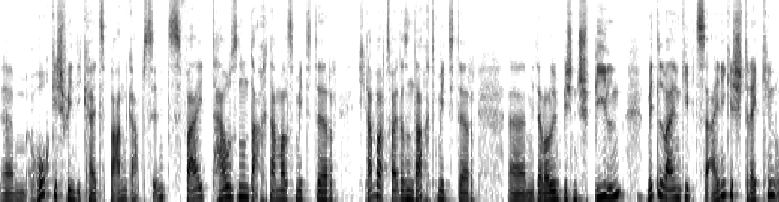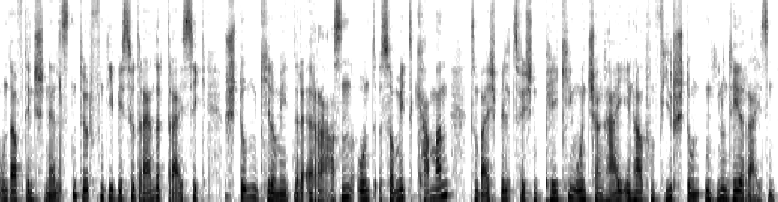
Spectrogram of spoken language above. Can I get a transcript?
ähm, Hochgeschwindigkeitsbahn gab's in 2008, damals mit der, ich glaube war 2008 mit der, äh, mit der Olympischen Spielen. Mittlerweile gibt's einige Strecken und auf den schnellsten dürfen die bis zu 330 Stundenkilometer rasen und somit kann man zum Beispiel zwischen Peking und Shanghai innerhalb von vier Stunden hin und her reisen.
